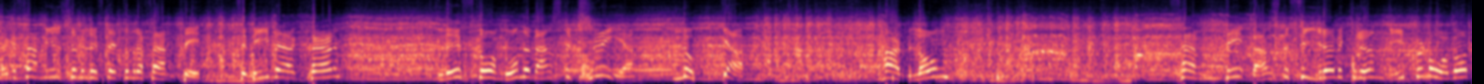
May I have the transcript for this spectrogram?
Höger 5 minus över lyft 150. Förbi vägskäl. Lyft omgående vänster 3. Lucka. Halvlång. 50. Vänster 4 över krön. Nyper något.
